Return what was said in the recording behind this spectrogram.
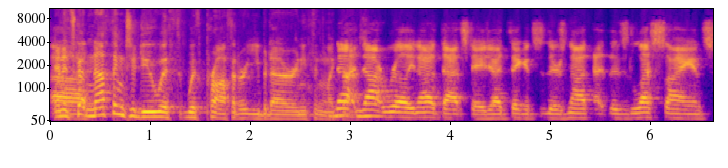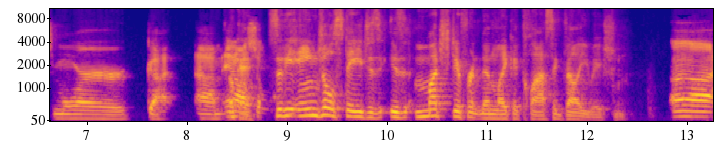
And it's got uh, nothing to do with, with profit or EBITDA or anything like not, that. Not really, not at that stage. I think it's, there's not, there's less science, more gut. Um, and okay. also, so the angel stage is, is much different than like a classic valuation. Uh,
